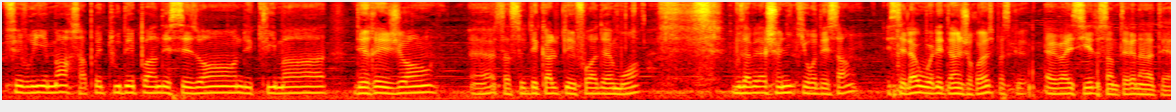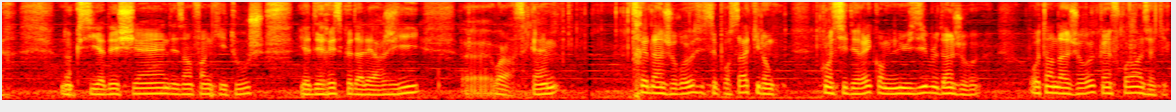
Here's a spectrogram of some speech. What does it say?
février-mars, après tout dépend des saisons, du climat, des régions. Hein, ça se décale des fois d'un mois. Vous avez la chenille qui redescend. Et c'est là où elle est dangereuse parce qu'elle va essayer de s'enterrer dans la terre. Donc s'il y a des chiens, des enfants qui touchent, il y a des risques d'allergie. Euh, voilà, c'est quand même très dangereux. Et c'est pour ça qu'ils l'ont considéré comme nuisible dangereux. Autant dangereux qu'un frelon asiatique.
